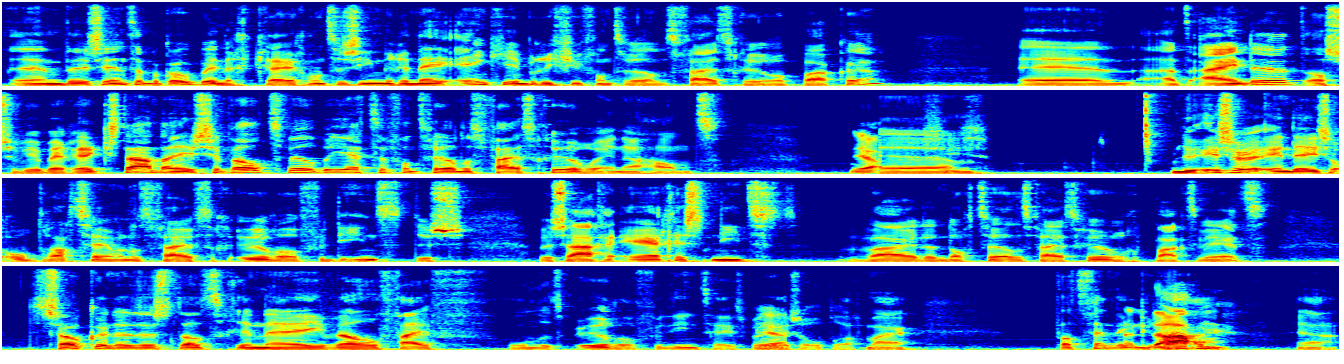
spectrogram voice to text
en deze hint heb ik ook binnengekregen, want we zien René één keer een briefje van 250 euro pakken. En aan het einde, als ze weer bij Rick staan, dan heeft ze wel twee biljetten van 250 euro in haar hand. Ja, um, precies. Nu is er in deze opdracht 750 euro verdiend. Dus we zagen ergens niet waar er nog 250 euro gepakt werd. Het zou kunnen dus dat René wel 500 euro verdiend heeft bij deze opdracht. Maar dat vind ik en daarom, ja.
